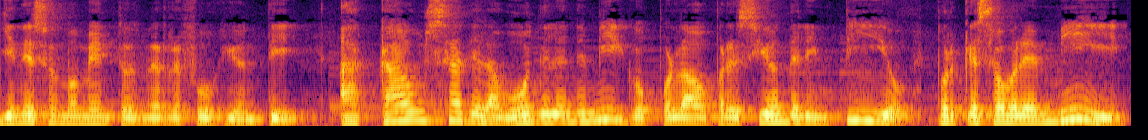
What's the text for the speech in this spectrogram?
y en esos momentos me refugio en ti. A causa de la voz del enemigo, por la opresión del impío, porque sobre mí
